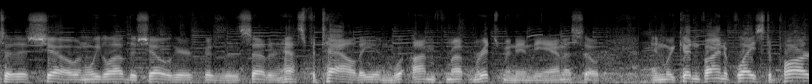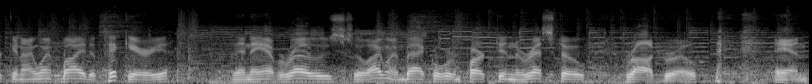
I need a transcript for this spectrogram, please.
to this show, and we love the show here because of the southern hospitality. And w- I'm from up in Richmond, Indiana, so and we couldn't find a place to park, and I went by the pick area. Then they have rows, so I went back over and parked in the resto rod row, and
